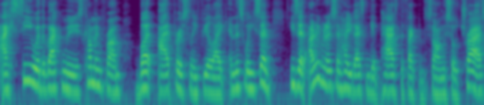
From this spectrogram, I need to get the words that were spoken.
I see where the black community is coming from, but I personally feel like, and this is what he said. He said, I don't even understand how you guys can get past the fact that the song is so trash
